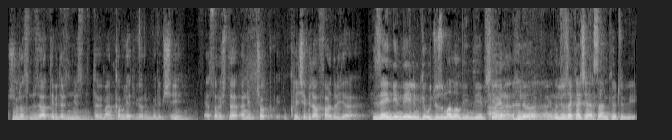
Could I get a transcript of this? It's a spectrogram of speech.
şurasını düzeltebilir miyiz? Tabii ben kabul etmiyorum böyle bir şeyi. Ya sonuçta hani çok klişe bir laf vardır ya. Zengin değilim ki ucuz mal alayım diye bir şey var. Aynen. Değil mi? Aynen Ucuza kaçarsan kötü bir,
